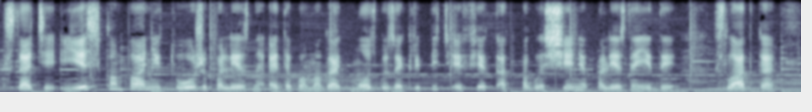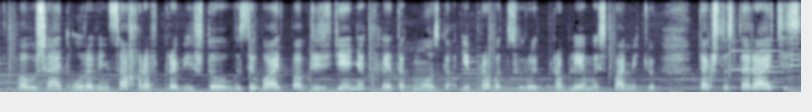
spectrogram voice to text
Кстати, есть в компании тоже полезно. Это помогает мозгу закрепить эффект от поглощения полезной еды. Сладкое повышает уровень сахара в крови, что вызывает повреждение клеток мозга и провоцирует проблемы с памятью. Так что старайтесь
